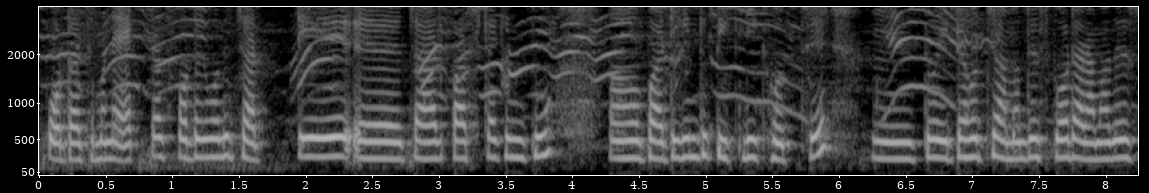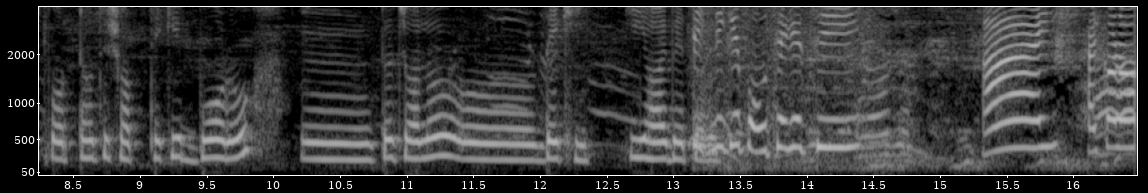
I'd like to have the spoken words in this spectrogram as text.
স্পট আছে মানে একটা স্পটের মধ্যে চারটে আহ, চার পাঁচটা কিন্তু পার্টি কিন্তু পিকনিক হচ্ছে। তো এটা হচ্ছে আমাদের স্পট আর আমাদের স্পটটা হচ্ছে সব থেকে বড় তো চলো দেখি কি হয় ভেতরে। পিকনিকে পৌঁছে গেছি। হাই হাই করো।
